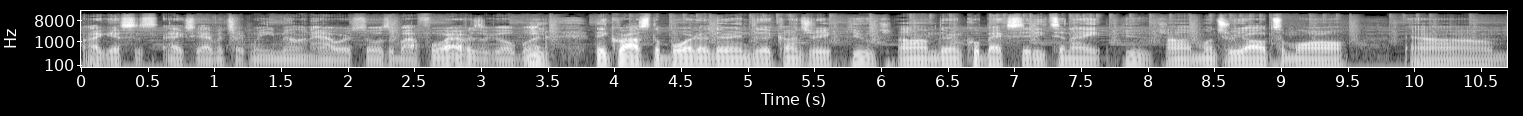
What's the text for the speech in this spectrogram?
I guess it's actually I haven't checked my email in hours, so it's about four hours ago. But they crossed the border. They're into the country. Huge, Um, they're in Quebec City tonight. huge. um, Montreal tomorrow, um,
